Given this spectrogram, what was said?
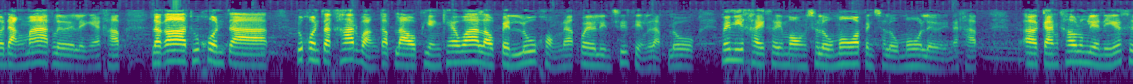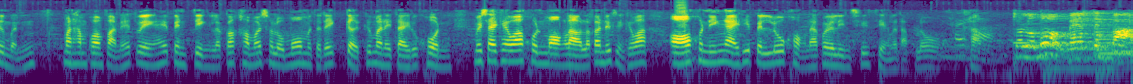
อดังมากเลยอะไรเงี้ยครับ แล้วก็ทุกคนจะทุกคนจะคาดหวังกับเรา เพียงแค่ว่าเราเป็นลูกของนักไวโอลินชื่อเสียงระดับโลก ไม่มีใครเคยมองชโลโมว่าเป็นชโลโมเลยนะครับเอ่อการเข้าโรงเรียนนี้ก็คือเหมือนมาทำความฝันให้ตัวเองให้เป็นจริง แล้วก็คำว่าชโลโมมันจะได้เกิดขึ้นมาในใจทุกคน ไม่ใช่แค่ว่าคนมองเราแล้วก็นึกถึงแค่ว่าอ๋อคนนี้ไงที่เป็นลูกของนักไวโอลินชื่อเสียงระดับโลกครับโจโลโมแม่เส้นบาง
